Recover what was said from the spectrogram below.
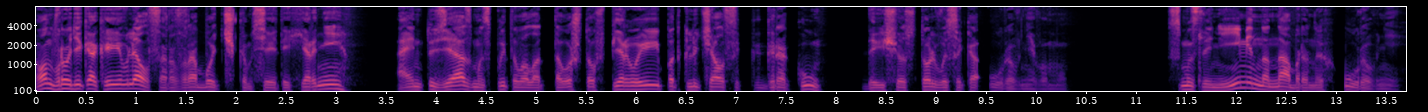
Он вроде как и являлся разработчиком всей этой херни, а энтузиазм испытывал от того, что впервые подключался к игроку, да еще столь высокоуровневому. В смысле не именно набранных уровней.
